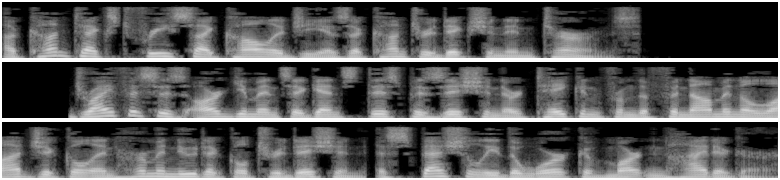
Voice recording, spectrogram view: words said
a context-free psychology is a contradiction in terms. Dreyfus's arguments against this position are taken from the phenomenological and hermeneutical tradition especially the work of Martin Heidegger.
